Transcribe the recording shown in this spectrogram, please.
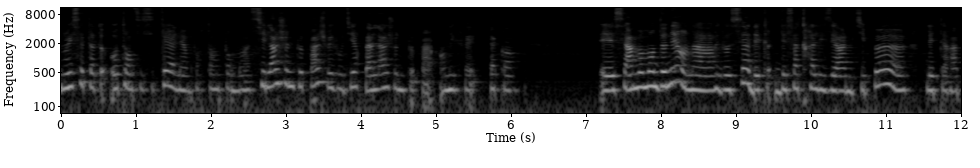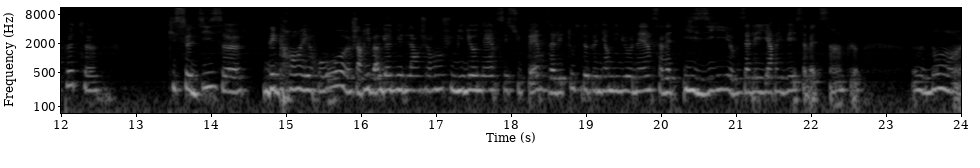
oui, cette authenticité, elle est importante pour moi. Si là, je ne peux pas, je vais vous dire, ben là, je ne peux pas. En effet, d'accord. Et c'est à un moment donné, on arrive aussi à désacraliser un petit peu euh, les thérapeutes euh, qui se disent des grands héros, euh, j'arrive à gagner de l'argent, je suis millionnaire, c'est super, vous allez tous devenir millionnaires, ça va être easy, vous allez y arriver, ça va être simple. Euh, non, euh,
